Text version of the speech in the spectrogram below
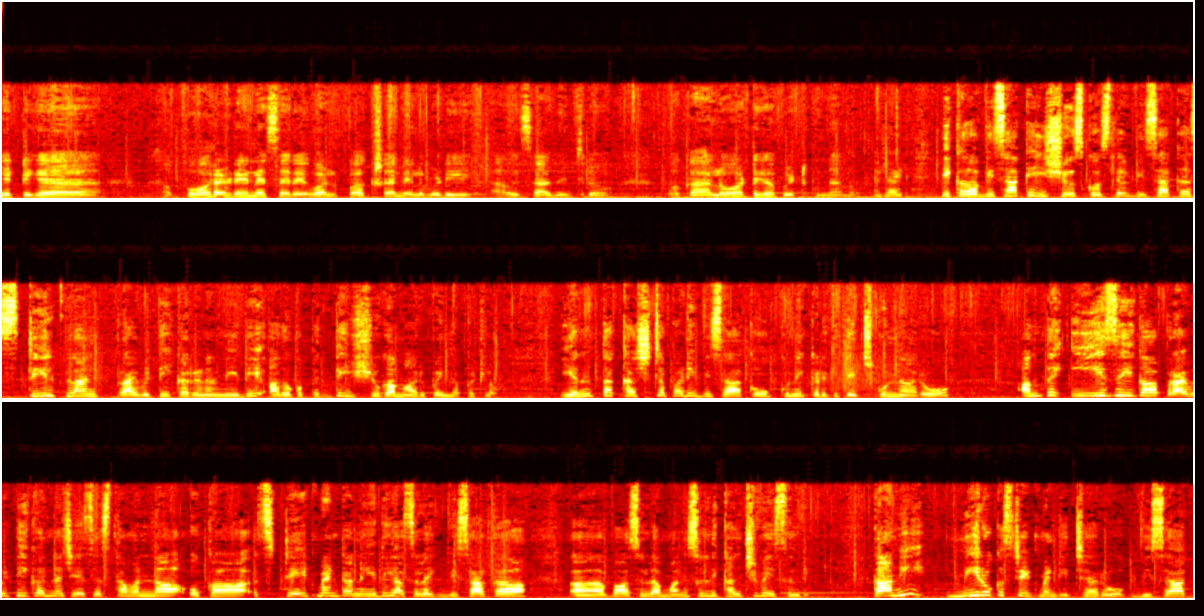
గట్టిగా పోరాడైనా సరే వాళ్ళ పక్షాన్ని నిలబడి అవి సాధించడం ఒక అలవాటుగా పెట్టుకున్నాను. రైట్ ఇక విశాఖ ఇష్యూస్కి వస్తే విశాఖ స్టీల్ ప్లాంట్ ప్రైవేటీకరణ అనేది అదొక పెద్ద ఇష్యూగా మారిపోయింది అప్పట్లో. ఎంత కష్టపడి విశాఖ ఉక్కుని ఇక్కడికి తెచ్చుకున్నారో అంత ఈజీగా ప్రైవేటీకరణ చేసేస్తామన్న ఒక స్టేట్మెంట్ అనేది అసలు విశాఖ వాసుల మనసుల్ని కలిచివేసింది. కానీ మీరు ఒక స్టేట్మెంట్ ఇచ్చారు విశాఖ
